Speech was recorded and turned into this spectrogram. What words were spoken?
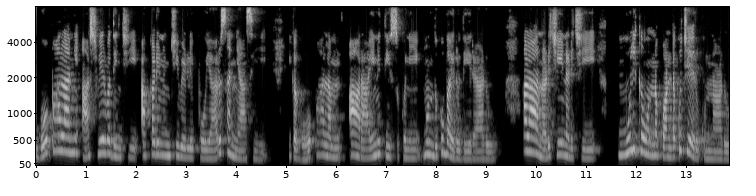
గోపాలాన్ని ఆశీర్వదించి అక్కడి నుంచి వెళ్ళిపోయారు సన్యాసి. ఇక గోపాలం ఆ రాయిని తీసుకుని ముందుకు బయలుదేరాడు. అలా నడిచి నడిచి మూలిక ఉన్న కొండకు చేరుకున్నాడు.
